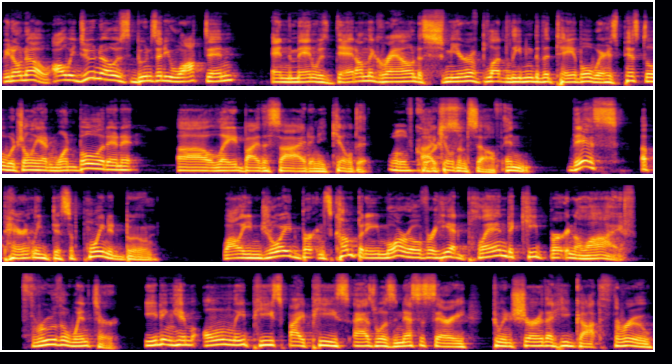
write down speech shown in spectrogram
we don't know. All we do know is Boone said he walked in and the man was dead on the ground, a smear of blood leading to the table where his pistol, which only had one bullet in it, uh, laid by the side, and he killed it well, of uh, course, killed himself. And this apparently disappointed Boone. While he enjoyed Burton's company, moreover, he had planned to keep Burton alive through the winter, eating him only piece by piece as was necessary to ensure that he got through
